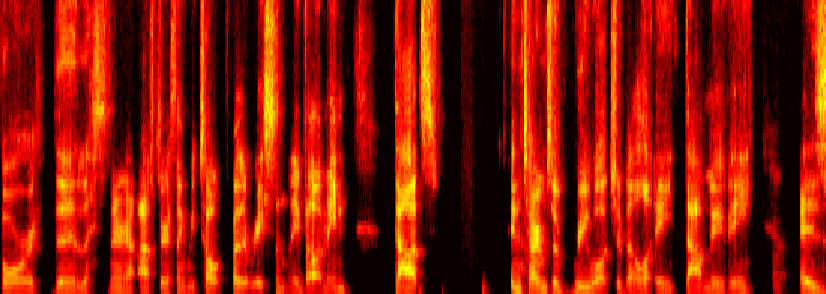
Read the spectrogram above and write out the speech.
bore the listener after I think we talked about it recently, but I mean that's in terms of rewatchability, that movie is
